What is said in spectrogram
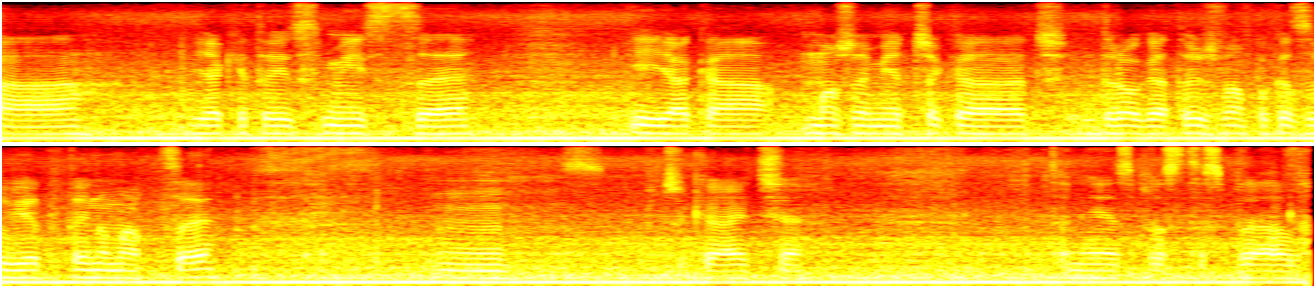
A jakie to jest miejsce i jaka może mnie czekać droga, to już Wam pokazuję tutaj na mapce. Mm, Czekajcie. To nie jest prosta sprawa.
